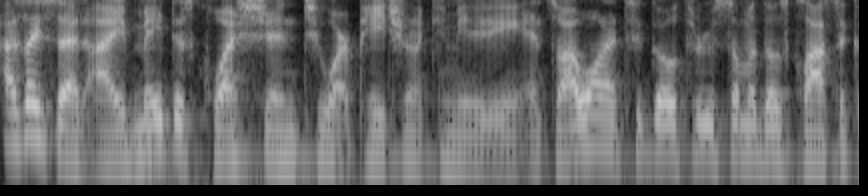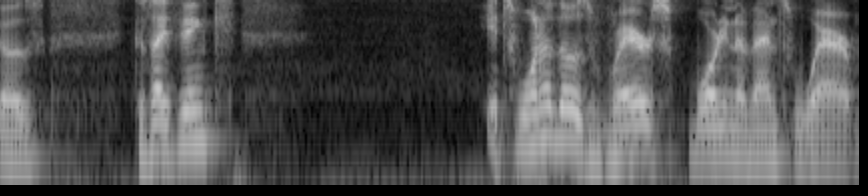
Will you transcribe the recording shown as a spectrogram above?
as I said, I made this question to our Patreon community, and so I wanted to go through some of those clásicos because I think it's one of those rare sporting events where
